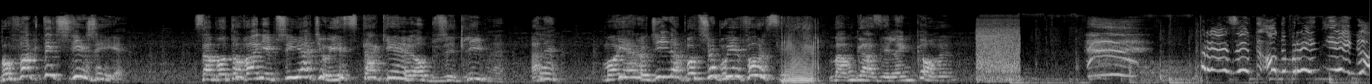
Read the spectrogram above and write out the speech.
Bo faktycznie żyję. Sabotowanie przyjaciół jest takie obrzydliwe, ale moja rodzina potrzebuje forsy. Mam gazy lękowe. Prezent od Brady'ego!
